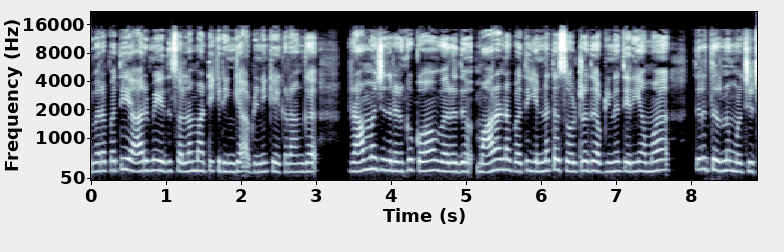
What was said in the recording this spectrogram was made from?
இவரை பற்றி யாருமே எதுவும் சொல்ல மாட்டேங்கிறீங்க அப்படின்னு கேட்குறாங்க ராமச்சந்திரனுக்கு கோபம் வருது. மாறனை பற்றி என்னத்தை சொல்கிறது அப்படின்னு தெரியாமல் திரு திருன்னு முடிச்சிட்ருக்குறாங்க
